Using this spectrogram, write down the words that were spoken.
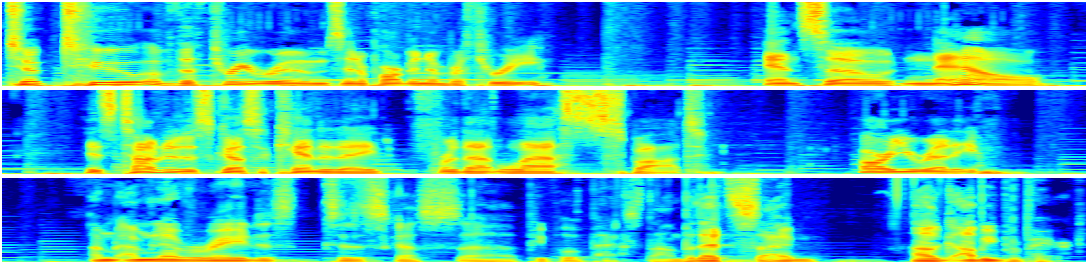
took two of the three rooms in apartment number three. And so now it's time to discuss a candidate for that last spot. Are you ready? I'm, I'm never ready to, to discuss uh, people who've passed on, but that's I'm I'll, I'll be prepared.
